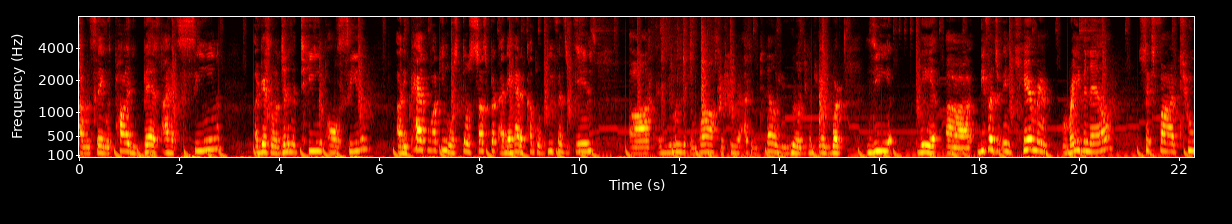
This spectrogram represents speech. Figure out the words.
I would say was probably the best I have seen against a legitimate team all season. Uh, the pass blocking was still suspect. Uh, they had a couple of defensive ends. Uh, let me get the roster here, I can tell you who those defensive ends were. The the uh, defensive end Cameron Ravenel, 6'5", two,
